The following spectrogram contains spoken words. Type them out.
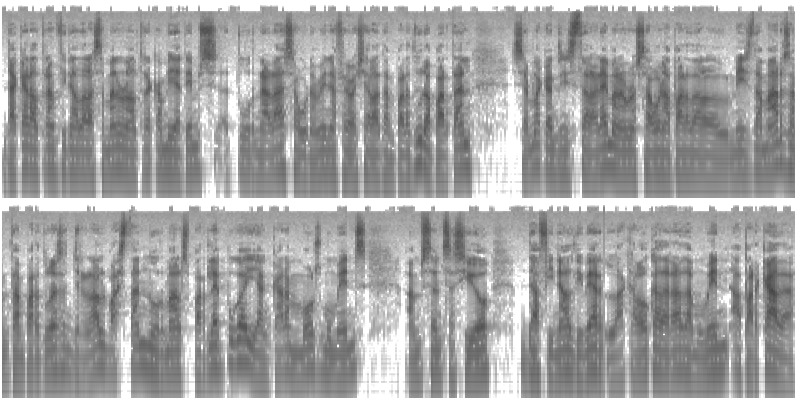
de cara al tram final de la setmana un altre canvi de temps tornarà segurament a fer baixar la temperatura. Per tant, sembla que ens instal·larem en una segona part del mes de març amb temperatures en general bastant normals per l'època i encara en molts moments amb sensació de final d'hivern. La calor quedarà de moment aparcada.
